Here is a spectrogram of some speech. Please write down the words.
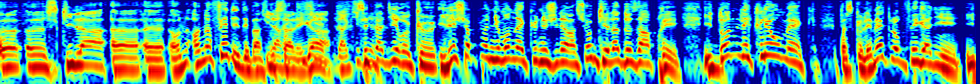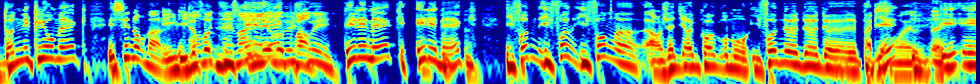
euh, euh, ce qu'il a. euh, on, on a fait des débats Il sur ça, les gars. C'est-à-dire qu'il est champion du monde avec une génération qui est là deux ans après. Il donne les clés aux mecs parce que les mecs l'ont fait gagner. Il donne les clés aux mecs et c'est normal. Et Ils il le prend font tous. Benzema, Et il les reprend. Et les mecs, et les mecs, ils font, ils font, ils font. alors j'allais dire encore un gros mot. Ils font de, de, de- pas bien. Ouais. Et, et,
